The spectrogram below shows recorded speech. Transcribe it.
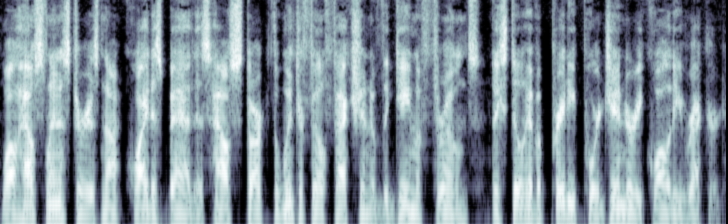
While House Lannister is not quite as bad as House Stark, the Winterfell faction of the Game of Thrones, they still have a pretty poor gender equality record.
